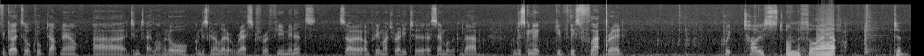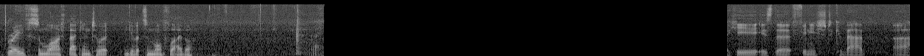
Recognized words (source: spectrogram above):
the goat's all cooked up now. Uh, it didn't take long at all. I'm just going to let it rest for a few minutes. So I'm pretty much ready to assemble the kebab. I'm just going to give this flatbread quick toast on the fire to breathe some life back into it and give it some more flavour. Here is the finished kebab. Uh,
